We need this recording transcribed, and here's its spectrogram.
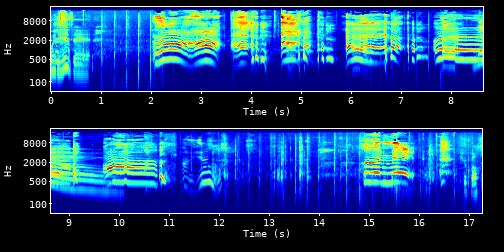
What is it? Whoa. Careful.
